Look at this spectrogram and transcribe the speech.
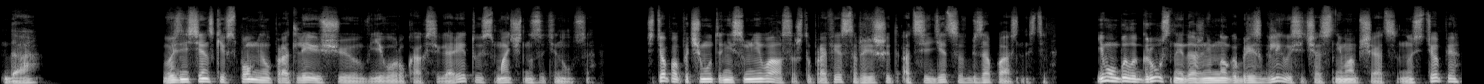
да». Вознесенский вспомнил про тлеющую в его руках сигарету и смачно затянулся. Степа почему-то не сомневался, что профессор решит отсидеться в безопасности. Ему было грустно и даже немного брезгливо сейчас с ним общаться, но Степе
